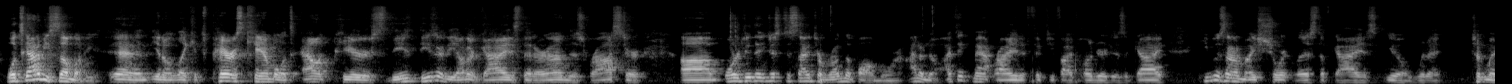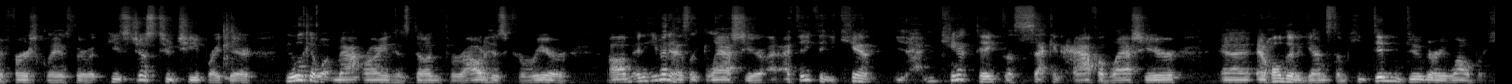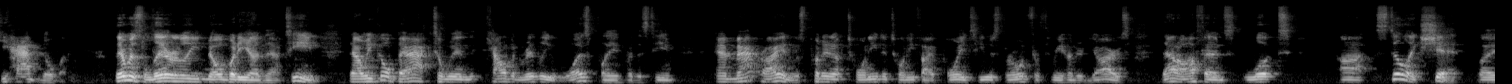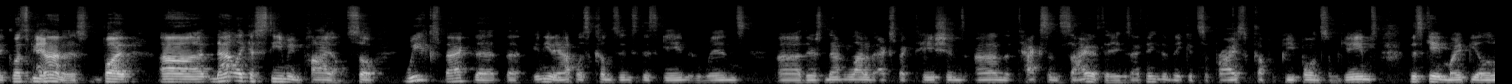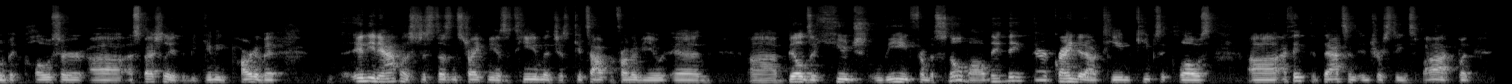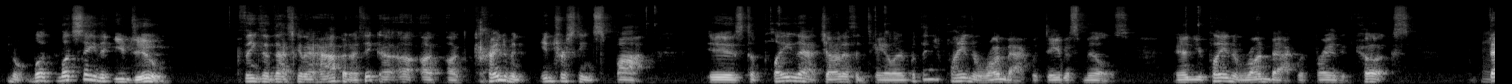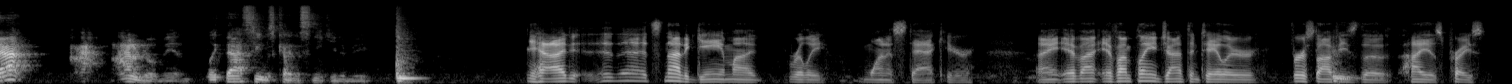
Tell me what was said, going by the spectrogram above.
Well, it's got to be somebody, and you know, like it's Parris Campbell, it's Alec Pierce. These these are the other guys that are on this roster. Um, or do they just decide to run the ball more? I don't know. I think Matt Ryan at 5,500 is a guy. He was on my short list of guys. You know, when I took my first glance through it, he's just too cheap right there. You look at what Matt Ryan has done throughout his career. Um, and even as like last year, I, I, think that you can't you can't take the second half of last year and, and hold it against him. He didn't do very well, but he had nobody. There was literally nobody on that team. Now we go back to when Calvin Ridley was playing for this team, and Matt Ryan was putting up 20 to 25 points. He was throwing for 300 yards. That offense looked uh, still like shit. Like let's be honest, but uh, not like a steaming pile. So we expect that that Indianapolis comes into this game and wins. Uh, there's not a lot of expectations on the Texan side of things. I think that they could surprise a couple people in some games. This game might be a little bit closer, uh, especially at the beginning part of it. Indianapolis just doesn't strike me as a team that just gets out in front of you and uh, builds a huge lead from a snowball. They, they they're a grinded out team, keeps it close. Uh, I think that that's an interesting spot. But you know, let, let's say that you do think that that's going to happen. I think a, a, a, kind of an interesting spot is to play that Jonathan Taylor, but then you're playing the run back with Davis Mills, and you're playing the run back with Brandin Cooks. Hmm. That I, I, don't know, man. Like that seems kind of sneaky to me. Yeah, I, it's not a game I really want to stack here. I if I if I'm playing Jonathan Taylor, first off, he's the highest priced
